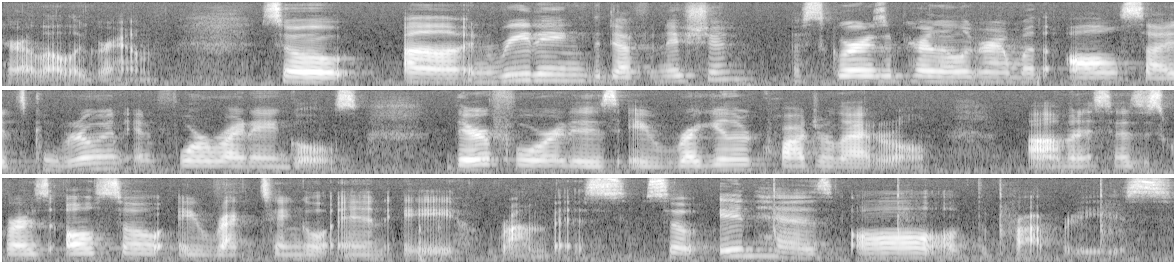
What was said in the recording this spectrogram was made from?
parallelogram. So uh, in reading the definition, a square is a parallelogram with all sides congruent and four right angles. Therefore, it is a regular quadrilateral. Um, and it says a square is also a rectangle and a rhombus. So it has all of the properties.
